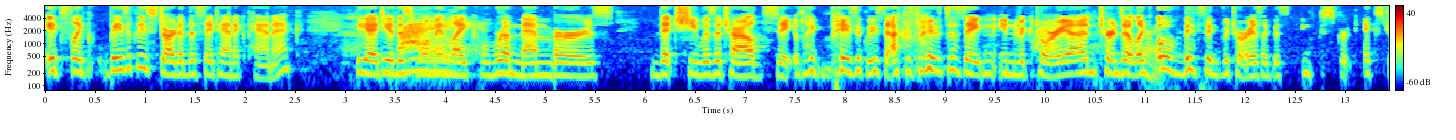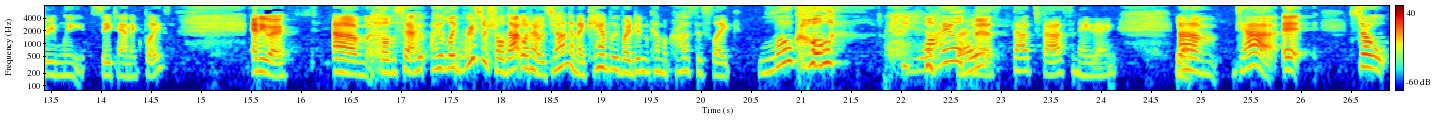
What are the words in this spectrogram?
it's like basically started the Satanic Panic. The idea this right. woman like remembers that she was a child, like basically sacrificed to Satan in Victoria, and turns out like right. oh, they think Victoria is like this extremely satanic place. Anyway, um, so I'll just say I, I like researched all that when I was young, and I can't believe I didn't come across this like local wildness. right? That's fascinating. Yeah. Um, yeah. It, so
